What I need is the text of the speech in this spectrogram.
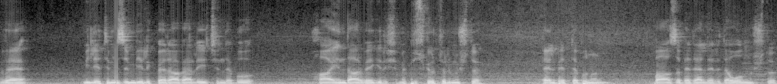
Ve milletimizin birlik beraberliği içinde bu hain darbe girişimi püskürtülmüştü. Elbette bunun bazı bedelleri de olmuştu.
